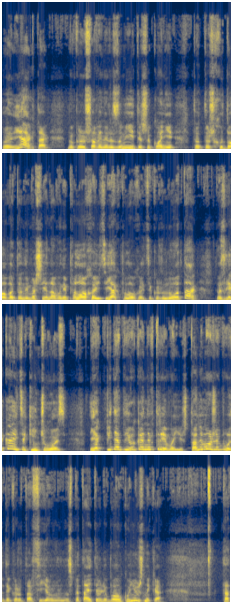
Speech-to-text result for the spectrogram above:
Ну, як так? Ну кажу, що ви не розумієте, що коні то, то ж худоба, то не машина, вони полохаються. Як полохаються? Кажу, ну отак. От кінь чогось. Як піде, то його не втримаєш. Та не може бути. Кажу, та ну, спитайте в любого конюшника. Та,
